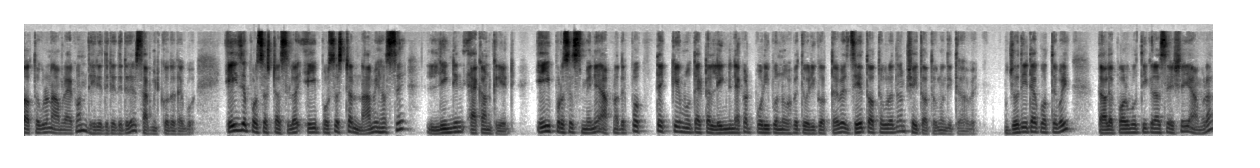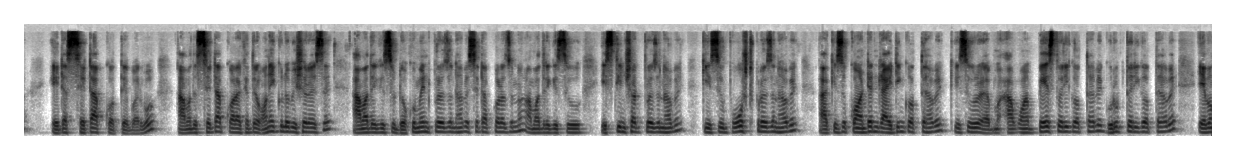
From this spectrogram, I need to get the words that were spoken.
তথ্যগুলো আমরা এখন ধীরে ধীরে ধীরে ধীরে সাবমিট করতে থাকব। এই যে প্রসেসটা ছিল, এই প্রসেসটার নামই হচ্ছে লিঙ্কড ইন অ্যাকাউন্ট ক্রিয়েট এই প্রসেস মেনে আপনাদের প্রত্যেককে মূলত একটা লিঙ্কডিন অ্যাকাউন্ট পরিপূর্ণভাবে তৈরি করতে হবে। যে তথ্যগুলো দিলাম, সেই তথ্যগুলো দিতে হবে। যদি এটা করতে পারি, তাহলে পরবর্তী ক্লাসে এসেই আমরা এটা সেট করতে পারব। আমাদের সেট করার ক্ষেত্রে অনেকগুলো বিষয় রয়েছে। আমাদের কিছু ডকুমেন্ট প্রয়োজন হবে সেট করার জন্য। আমাদের কিছু স্ক্রিনশট প্রয়োজন হবে, কিছু পোস্ট প্রয়োজন হবে, আর কিছু কন্টেন্ট রাইটিং করতে হবে, কিছু পেজ তৈরি করতে হবে গ্রুপ তৈরি করতে হবে, এবং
